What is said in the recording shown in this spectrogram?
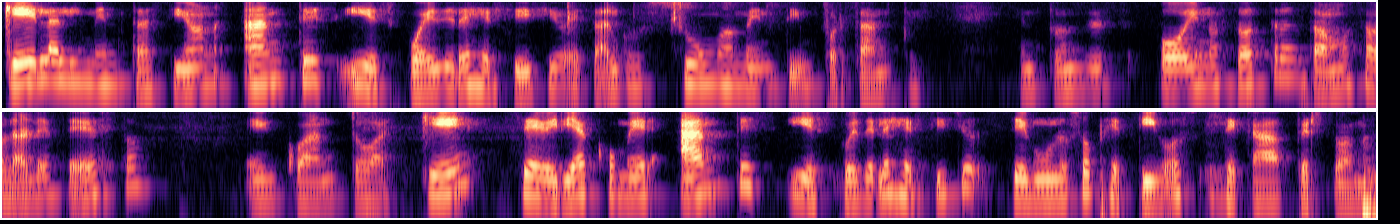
que la alimentación antes y después del ejercicio es algo sumamente importante. Entonces, hoy nosotras vamos a hablarles de esto en cuanto a qué se debería comer antes y después del ejercicio según los objetivos de cada persona.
